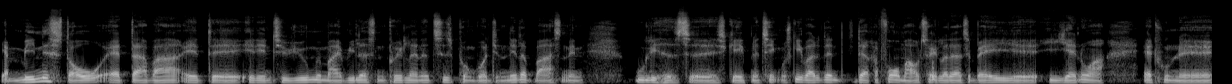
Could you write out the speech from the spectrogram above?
Jeg mindes dog, at der var et, øh, et interview med Maja Villersen på et eller andet tidspunkt, hvor det netop var sådan en ulighedsskabende ting. Måske var det den, de der reformaftaler der tilbage i, øh, i januar, at hun, øh,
